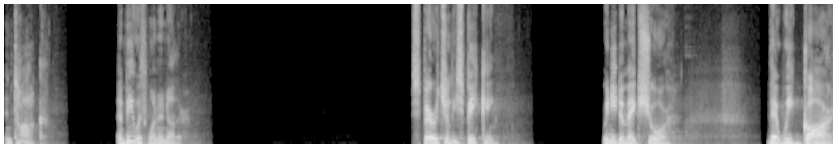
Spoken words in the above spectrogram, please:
and talk and be with one another. Spiritually speaking, we need to make sure that we guard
